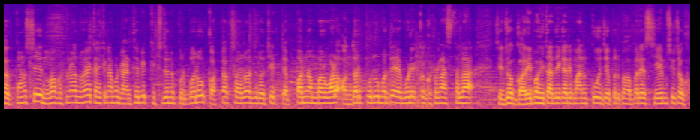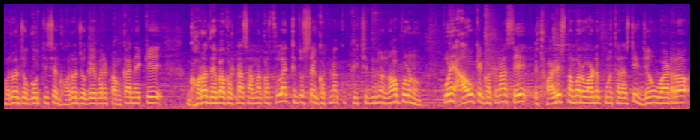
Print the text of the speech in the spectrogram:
कौन से नुआ घटना नुहे कहीं आप जानते हैं किद पूर्व कटक सहर जो रही तेपन नंबर वार्ड अंदरपुर में एक घटना आता से जो गरीब हिताधिकारी जपरी भाव में सी सी जो घर जोगाऊ से घर जोगेबार टा नहीं घर देवा घटना सामना आसाला कितु से घटना को किसी दिन न पुणु पुणी आउ एक घटना से छयास नंबर वार्ड पुणी थे आसती जो वार्डर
